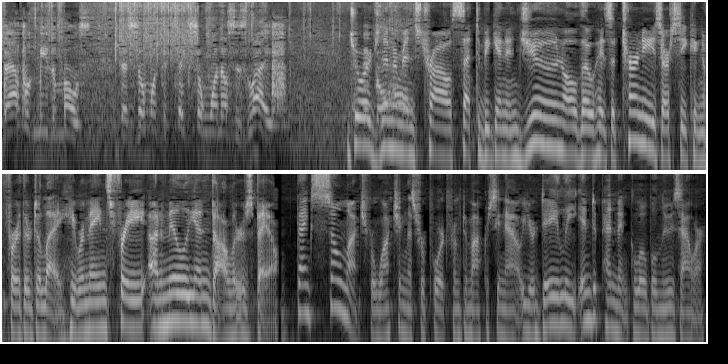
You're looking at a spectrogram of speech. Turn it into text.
baffled me the most, that someone could take someone else's life George Zimmerman's trial set to begin in June, although his attorneys are seeking a further delay. He remains free on a million dollars bail. Thanks so much for watching this report from Democracy Now!, your daily independent global news hour.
